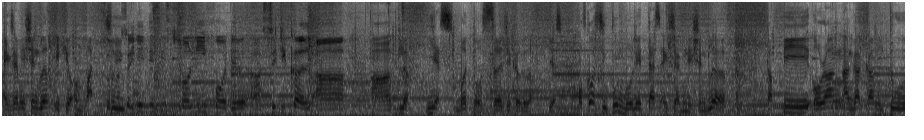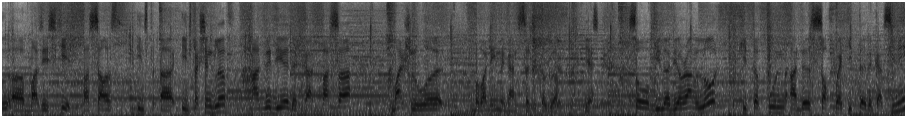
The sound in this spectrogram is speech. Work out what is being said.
examination glove AQ 4 So, so maksudnya this is solely for the uh, surgical uh, uh, glove Yes, betul surgical glove. Yes. Of course you pun boleh test examination glove. Tapi orang anggapkan itu uh, bazir sikit pasal ins- uh, inspection glove harga dia dekat pasar much lower berbanding dengan surgical glove. Yes. So bila dia orang load, kita pun ada software kita dekat sini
